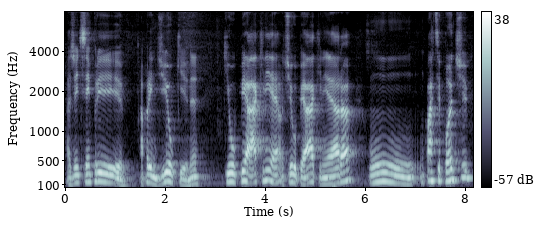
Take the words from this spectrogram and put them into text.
a gente sempre aprendia o quê, né? Que o PACNE, é, o antigo PACNE, era um, um participante,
